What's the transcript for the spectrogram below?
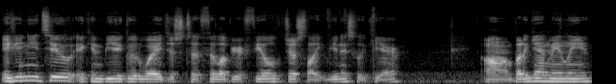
if you need to, it can be a good way just to fill up your field just like Venus Luquier. Um, but again, mainly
